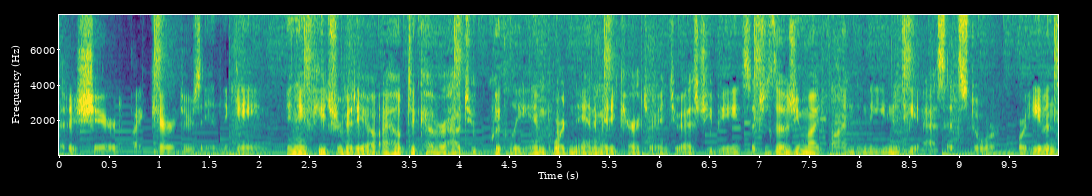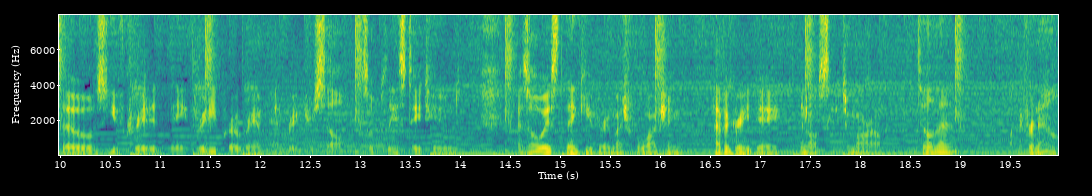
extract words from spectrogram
that is shared by characters in the game. In a future video, I hope to cover how to quickly import an animated character into SGB, such as those you might find in the Unity Asset Store, or even those you've created in a 3D program and rigged yourself, so please stay tuned. As always, thank you very much for watching, have a great day, and I'll see you tomorrow. Till then, bye for now.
